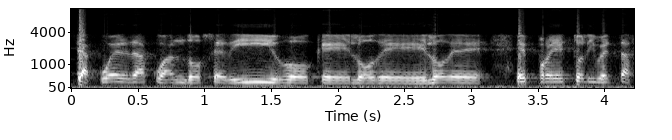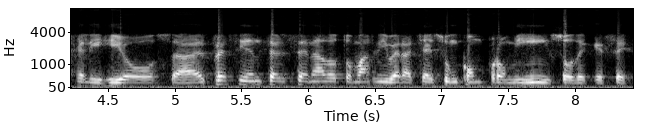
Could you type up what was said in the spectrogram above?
¿Te acuerdas cuando se dijo que lo de lo de el proyecto Libertad Religiosa, el presidente del Senado Tomás Rivera hizo un compromiso de que se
